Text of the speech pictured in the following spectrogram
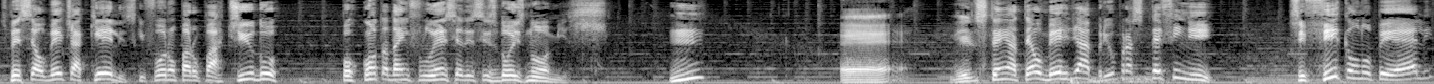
especialmente aqueles que foram para o partido por conta da influência desses dois nomes. Hum? É. Eles têm até o mês de abril para se definir. Se ficam no PL,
